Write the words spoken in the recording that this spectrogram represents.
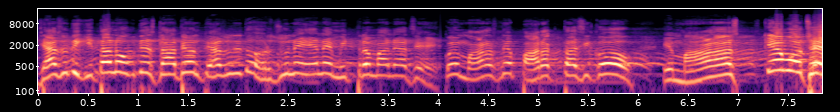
જ્યાં સુધી ગીતાનો ઉપદેશ ના થયો ત્યાં સુધી તો અર્જુને એને મિત્ર માન્યા છે. કોઈ માણસને પારખતા શીખો, એ માણસ કેવો છે,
